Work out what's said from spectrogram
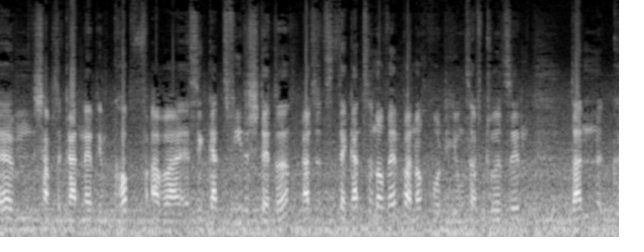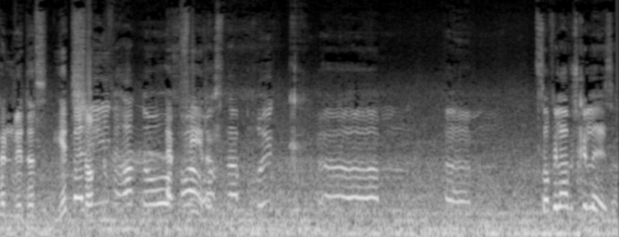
ähm, ich habe sie gerade nicht im Kopf, aber es sind ganz viele Städte, also es ist der ganze November noch, wo die Jungs auf Tour sind, dann können wir das jetzt Berlin, schon Hannover, empfehlen. Osnabrück. Ähm, ähm, so viel habe ich gelesen.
